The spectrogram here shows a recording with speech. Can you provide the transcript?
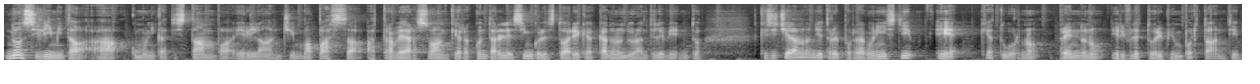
non si limita a comunicati stampa e rilanci, ma passa attraverso anche raccontare le singole storie che accadono durante l'evento, che si celano dietro ai protagonisti e che a turno prendono i riflettori più importanti.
